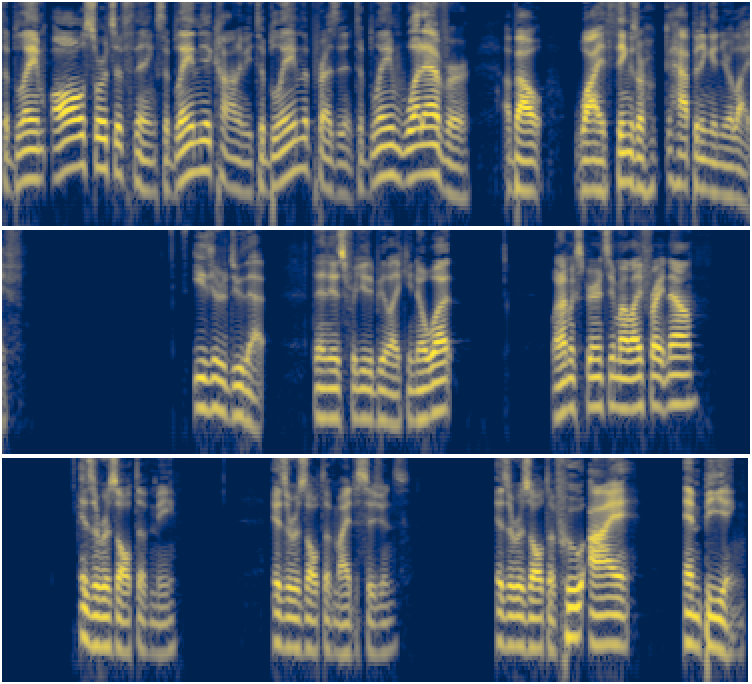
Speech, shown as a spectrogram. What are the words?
to blame all sorts of things, to blame the economy, to blame the president, to blame whatever about why things are happening in your life. It's easier to do that than it is for you to be like, you know what? What I'm experiencing in my life right now is a result of me, is a result of my decisions, is a result of who I am being.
